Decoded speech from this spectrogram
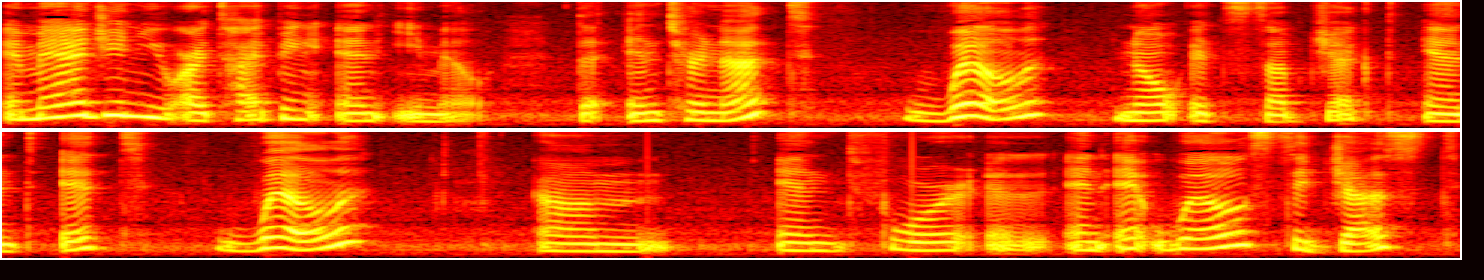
Imagine you are typing an email. The internet will know its subject and it will um, and for uh, and it will suggest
